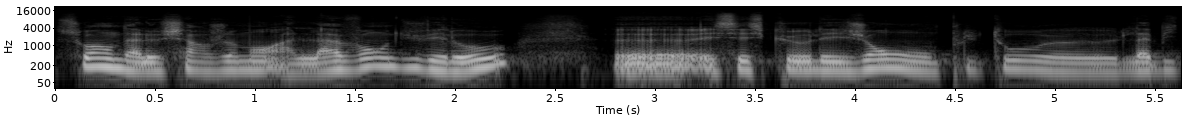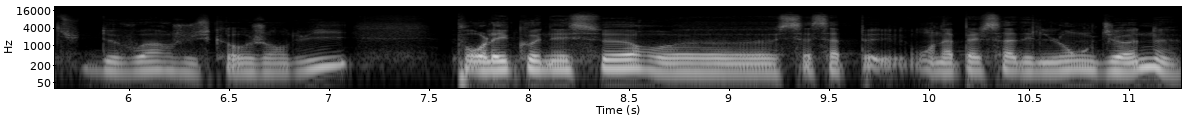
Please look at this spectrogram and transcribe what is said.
Soit on a le chargement à l'avant du vélo, euh, et c'est ce que les gens ont plutôt euh, l'habitude de voir jusqu'à aujourd'hui. Pour les connaisseurs, ça, on appelle ça des long john.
